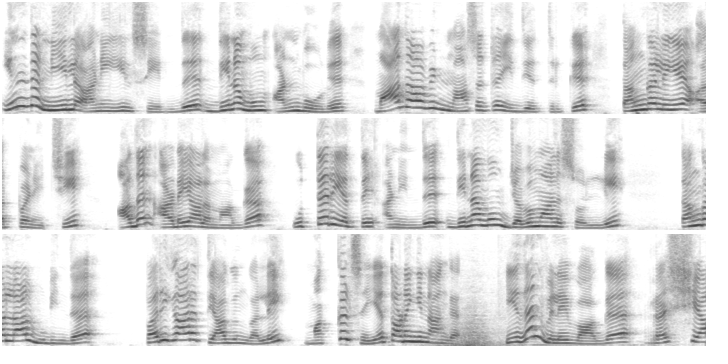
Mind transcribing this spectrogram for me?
இந்த நீல அணியில் சேர்ந்து தினமும் அன்போடு மாதாவின் மாசற்ற இதயத்திற்கு தங்களையே அர்ப்பணிச்சு அதன் அடையாளமாக உத்தரியத்தை அணிந்து தினமும் ஜபமால சொல்லி தங்களால் முடிந்த பரிகார தியாகங்களை மக்கள் செய்ய தொடங்கினாங்க. இதன் விளைவாக ரஷ்யா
